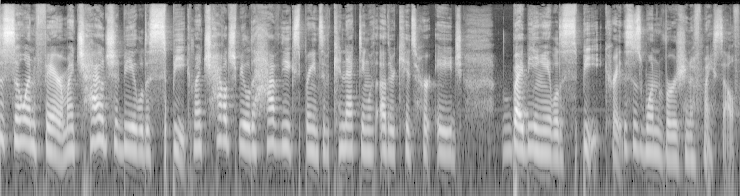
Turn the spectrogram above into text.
is so unfair. My child should be able to speak. My child should be able to have the experience of connecting with other kids her age by being able to speak, right? This is one version of myself.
